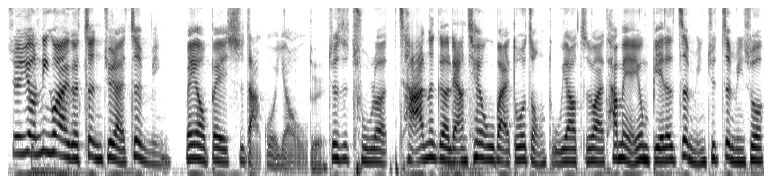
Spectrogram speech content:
就用另外一个证据来证明没有被施打过药物，对，就是除了查那个两千五百多种毒药之外，他们也用别的证明去证明说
